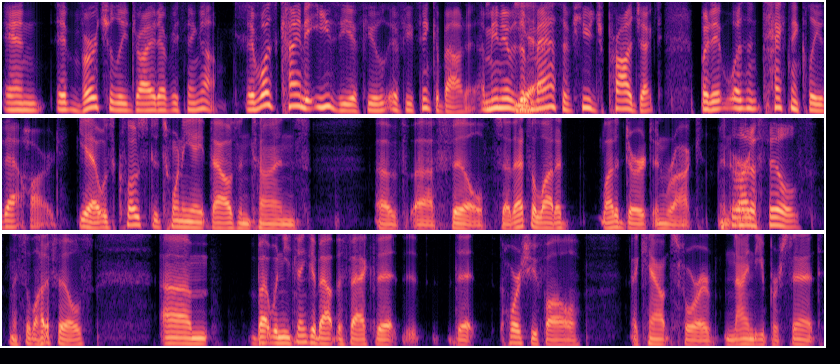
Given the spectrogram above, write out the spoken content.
and it virtually dried everything up. It was kind of easy if you if you think about it. I mean, it was Yeah. a massive, huge project, but it wasn't technically that hard. Yeah, it was close to 28,000 tons of uh, fill. So that's a lot of lot of dirt and rock. And It's a lot of fills. That's a lot of fills. Um, but when you think about the fact that that Horseshoe Fall accounts for ninety percent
